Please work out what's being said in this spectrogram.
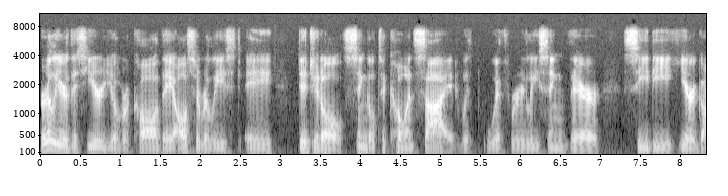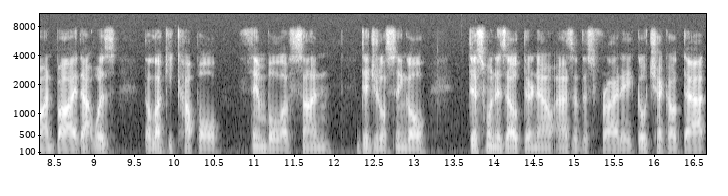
Earlier this year, you'll recall, they also released a digital single to coincide with, with releasing their CD Year Gone By. That was the Lucky Couple Thimble of Sun digital single. This one is out there now as of this Friday. Go check out that.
